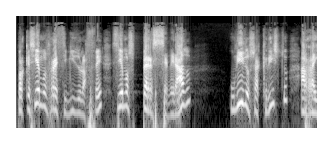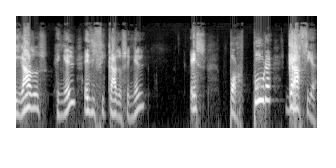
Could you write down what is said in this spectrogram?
Porque si hemos recibido la fe, si hemos perseverado, unidos a Cristo, arraigados en Él, edificados en Él, es por pura gracia.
